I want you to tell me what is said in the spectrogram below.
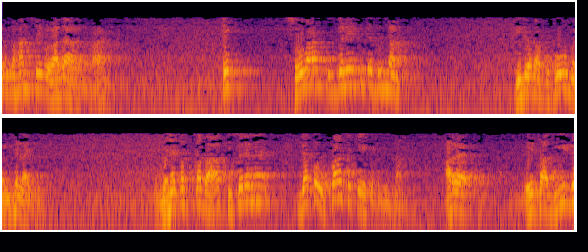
උන්වහන්සේව වදාරනවා එක් සෝවාන් පුද්ගලයෙකුට දුන්නා නම් ඊට වඩා බොහෝම ඉහළයි. වෙනකත් තබා තිසරණ ගත උපාසකයෙකුට දුන්නා. අර ඒසා දීර්ඝ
